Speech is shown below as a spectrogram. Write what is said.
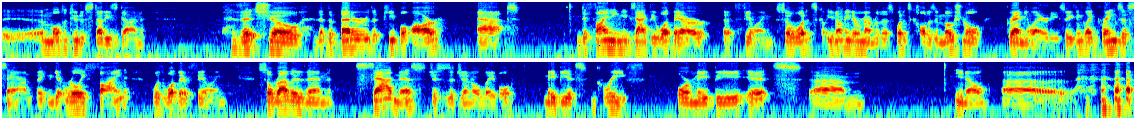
a multitude of studies done that show that the better that people are at defining exactly what they are uh, feeling. So what it's you don't need to remember this. What it's called is emotional granularity. So you think like grains of sand. They can get really fine with what they're feeling. So rather than sadness, just as a general label, maybe it's grief, or maybe it's um, you know, uh,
